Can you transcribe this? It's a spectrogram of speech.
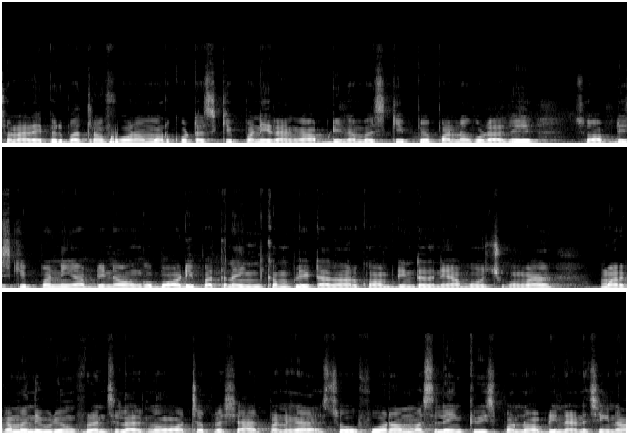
so நிறைய பேர் பார்த்தோன்னா ஃபோராம் ஒர்க் அவுட்டை ஸ்கிப் பண்ணிடுறாங்க. அப்படி நம்ம ஸ்கிப்பே பண்ணக்கூடாது. ஸோ அப்படி ஸ்கிப் பண்ணி அப்படின்னா உங்கள் பாடி பார்த்தோன்னா அப்டேட்டாக தான் இருக்கும் அப்படின்றத ஞாபகம் வச்சுக்கோங்க. மறக்காமல் இந்த வீடியோ உங்கள் ஃப்ரெண்ட்ஸ் எல்லாருக்குமே வாட்ஸ்அப்பில் ஷேர் பண்ணுங்கள் ஸோ ஃபோராம் மசில் இன்க்ரீஸ் பண்ணும் அப்படின்னு நினச்சிங்கன்னா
